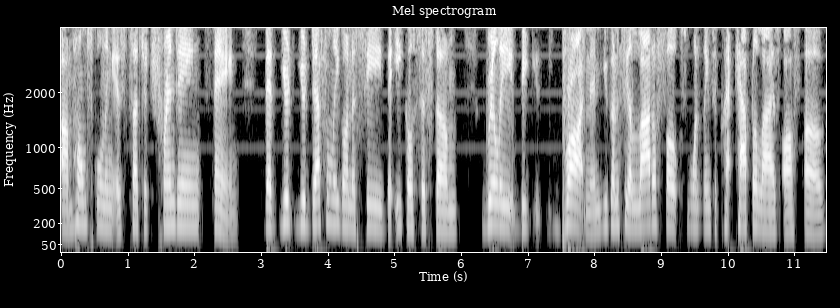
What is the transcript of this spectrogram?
um, homeschooling is such a trending thing, that you're you're definitely going to see the ecosystem really be broaden, and you're going to see a lot of folks wanting to capitalize off of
